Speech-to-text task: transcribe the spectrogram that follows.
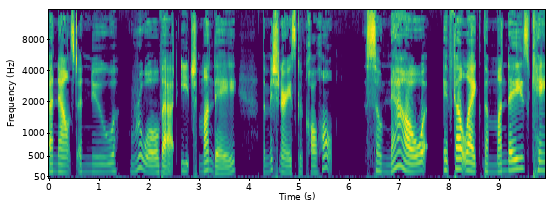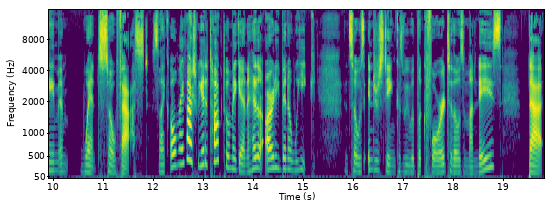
announced a new rule that each Monday the missionaries could call home. So now it felt like the Mondays came and went so fast. It's like, oh my gosh, we get to talk to him again. It had already been a week. And so it was interesting because we would look forward to those Mondays that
